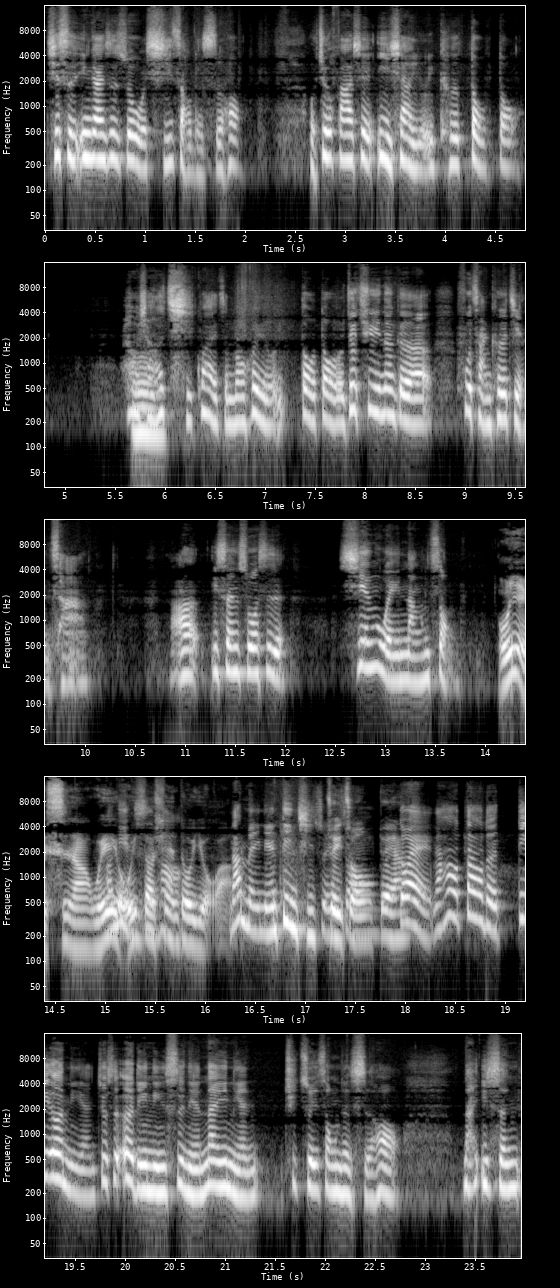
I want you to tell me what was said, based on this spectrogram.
其实应该是说我洗澡的时候，我就发现腋下有一颗痘痘，然后我想说奇怪，怎么会有痘痘？我就去那个妇产科检查。然后医生说是纤维囊肿，我也是啊，我也有，我一直到现在都有啊。那每年定期追踪，对啊，对。然后到了第二年，就是二零零四年那一年去追踪的时候，那医生，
